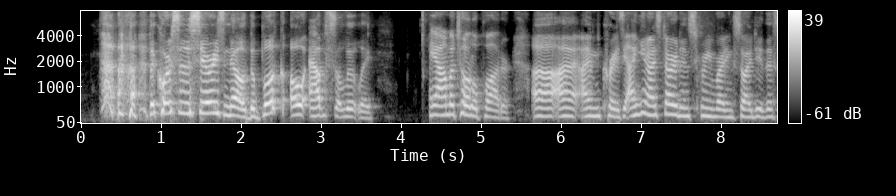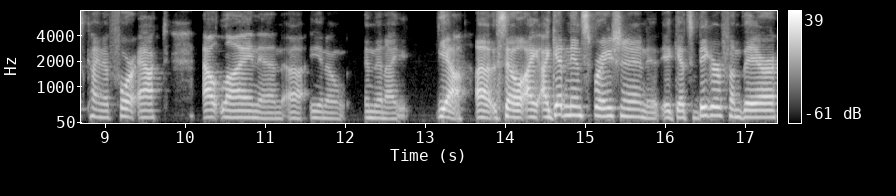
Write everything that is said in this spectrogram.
the course of the series? No. The book? Oh, absolutely. Yeah, I'm a total plotter. Uh, I, am crazy. I, you know, I started in screenwriting, so I do this kind of four act outline, and uh, you know, and then I yeah uh, so I, I, get an inspiration it, it, gets bigger from there.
